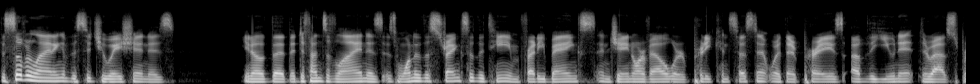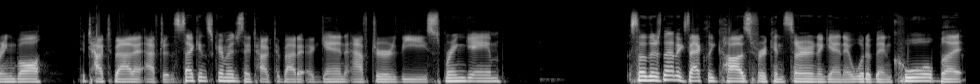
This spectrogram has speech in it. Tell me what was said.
The silver lining of the situation is you know, the, the defensive line is, is one of the strengths of the team. Freddie Banks and Jay Norvell were pretty consistent with their praise of the unit throughout spring ball. They talked about it after the second scrimmage. They talked about it again after the spring game. So there's not exactly cause for concern. Again, it would have been cool, but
